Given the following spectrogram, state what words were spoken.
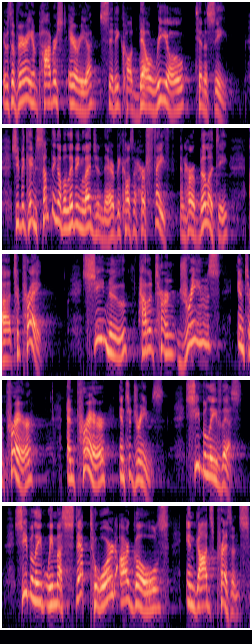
It was a very impoverished area, city called Del Rio, Tennessee. She became something of a living legend there because of her faith and her ability uh, to pray. She knew how to turn dreams into prayer and prayer into dreams. She believed this she believed we must step toward our goals in God's presence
